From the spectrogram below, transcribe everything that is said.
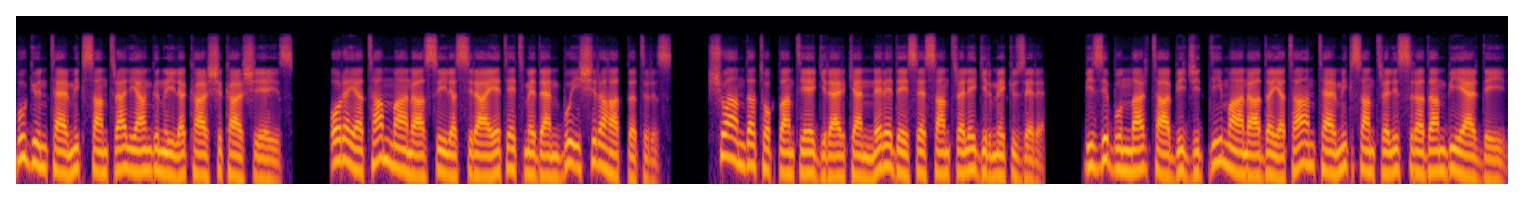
bugün termik santral yangınıyla karşı karşıyayız. Oraya tam manasıyla sirayet etmeden bu işi rahatlatırız. Şu anda toplantıya girerken neredeyse santrale girmek üzere. Bizi bunlar tabi ciddi manada yatağın termik santrali sıradan bir yer değil.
